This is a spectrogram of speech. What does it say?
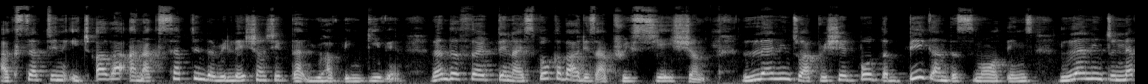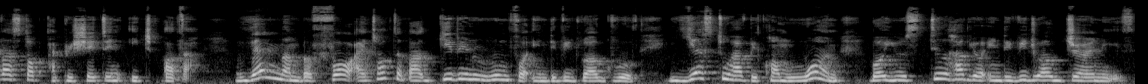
accepting each other, and accepting the relationship that you have been given. Then the third thing I spoke about is appreciation, learning to appreciate both the big and the small things, learning to never stop appreciating each other. Then number four, I talked about giving room for individual growth. Yes, to have become one, but you still have your individual journeys.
